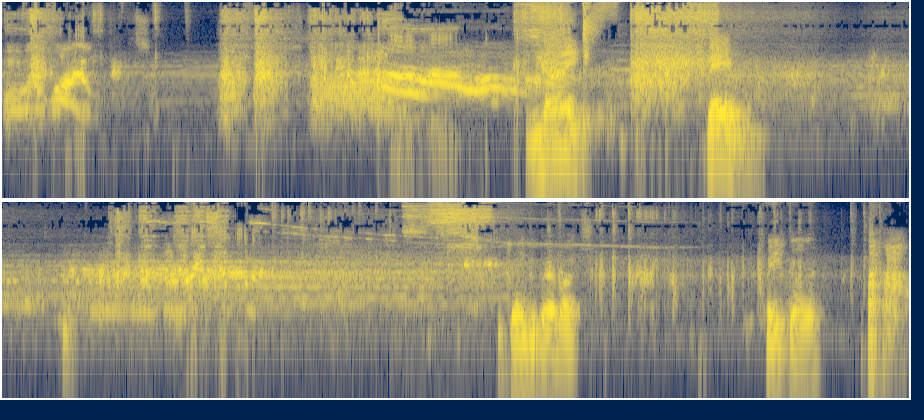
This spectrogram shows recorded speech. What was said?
For the wild. Nice. Bam. Thank you very much. Faker. Haha.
